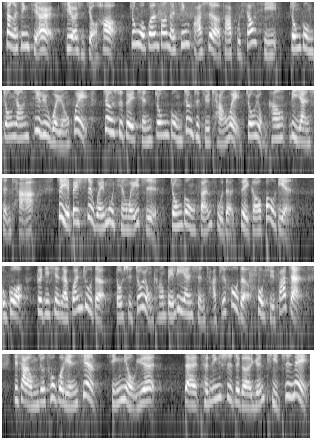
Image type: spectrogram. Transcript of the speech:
上个星期二，七月二十九号，中国官方的新华社发布消息，中共中央纪律委员会正式对前中共政治局常委周永康立案审查，这也被视为目前为止中共反腐的最高爆点。不过，各界现在关注的都是周永康被立案审查之后的后续发展。接下来，我们就透过连线，请纽约。在曾经是这个原体制内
